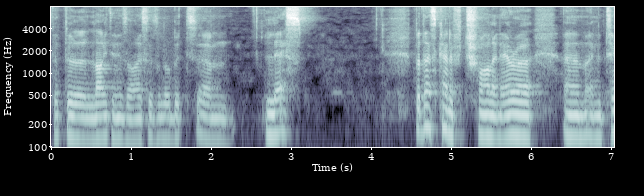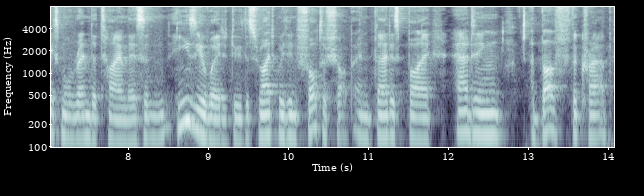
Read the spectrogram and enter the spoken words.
that the light in his eyes is a little bit um, less but that's kind of trial and error um, and it takes more render time. There's an easier way to do this right within Photoshop and that is by adding above the crab,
